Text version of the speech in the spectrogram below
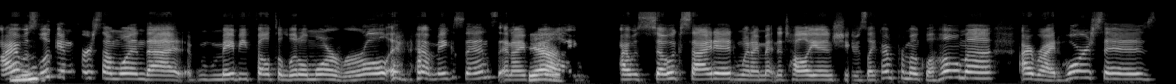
I was Mhm. looking for someone that maybe felt a little more rural, if that makes sense. And I feel Yeah. like I was so excited when I met Natalia, and she was like, "I'm from Oklahoma. I ride horses."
